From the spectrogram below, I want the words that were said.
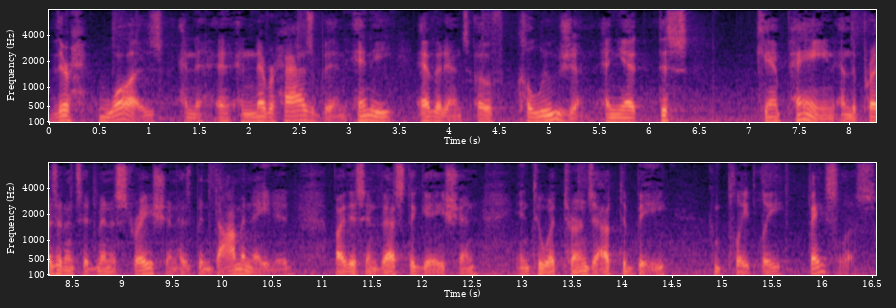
there was and, and never has been any evidence of collusion, and yet this campaign and the president's administration has been dominated by this investigation into what turns out to be completely baseless.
